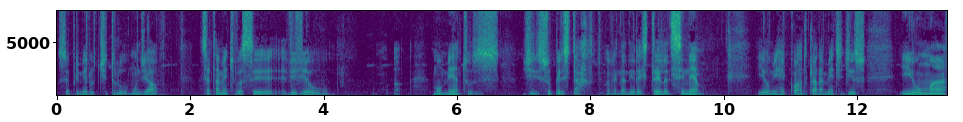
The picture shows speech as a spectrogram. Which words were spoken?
o seu primeiro título mundial, certamente você viveu ah, momentos de superstar, uma verdadeira estrela de cinema. E eu me recordo claramente disso. E uma,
